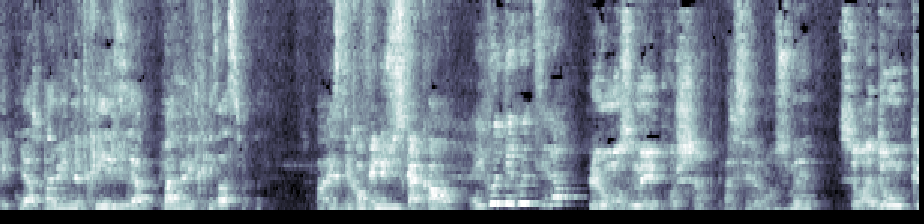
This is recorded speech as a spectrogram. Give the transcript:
et Il a pas de maîtrise, il a d'appliquer pas de maîtrisation. On va rester confiné jusqu'à quand Écoute, écoute, c'est là. Le 11 mai prochain Ah, c'est le 11 mai sera donc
